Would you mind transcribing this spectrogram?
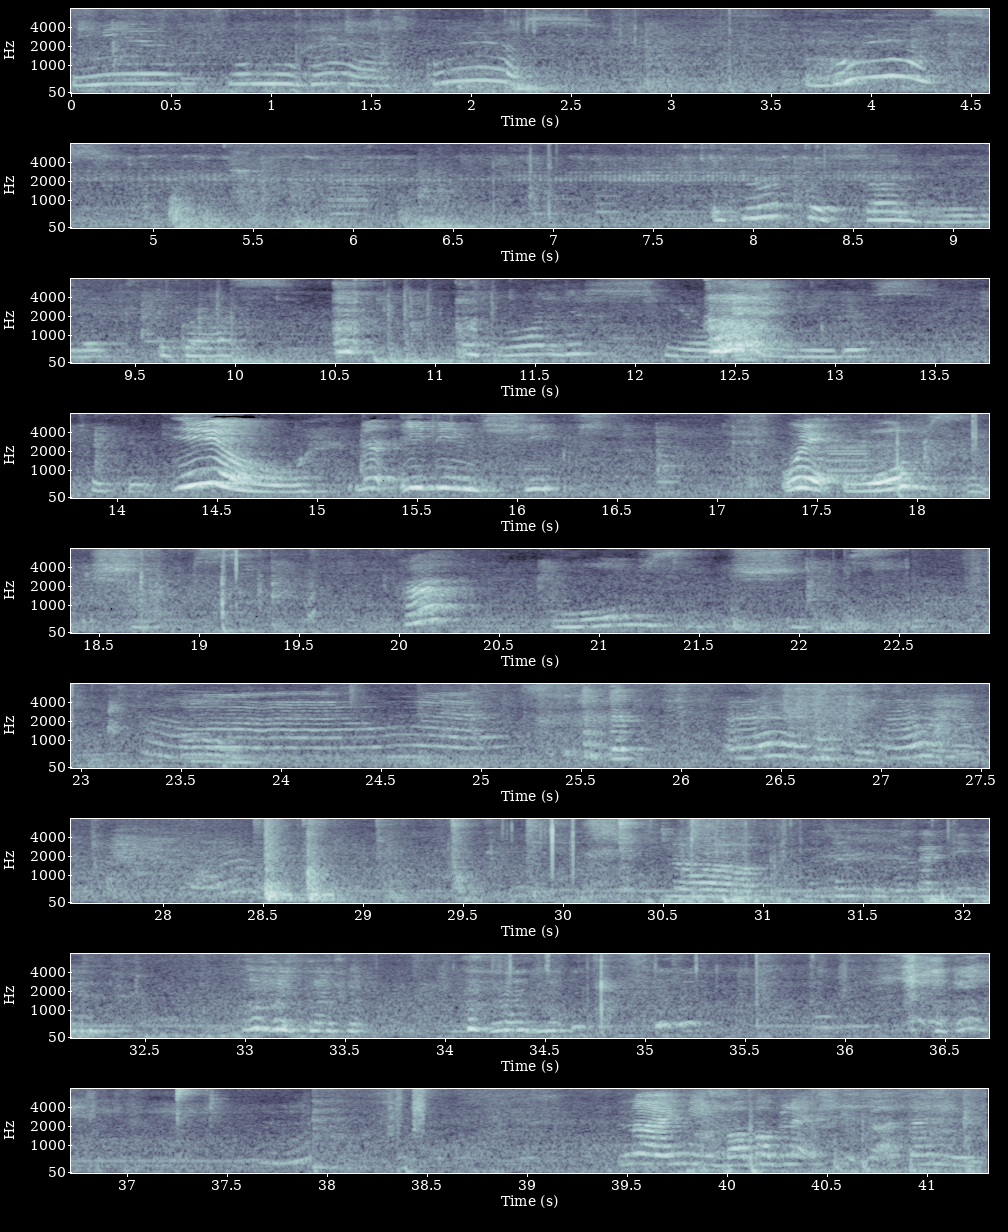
Yeah, one more grass. Grass. Grass. It's not the sun, it's the grass. You want this? Here, I'll this. Take it. Ew! They're eating sheep. Wait, wolves eat sheep. Huh? Wolves. Nah ini baba black sheep kat atas ni.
